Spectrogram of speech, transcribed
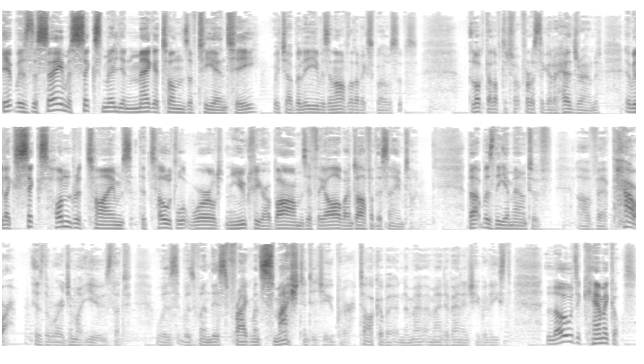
It was the same as 6 million megatons of TNT, which I believe is an awful lot of explosives. Looked that up to, for us to get our heads around it. It'd be like 600 times the total world nuclear bombs if they all went off at the same time. That was the amount of, of uh, power, is the word you might use, that was, was when this fragment smashed into Jupiter. Talk about an amount, amount of energy released. Loads of chemicals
